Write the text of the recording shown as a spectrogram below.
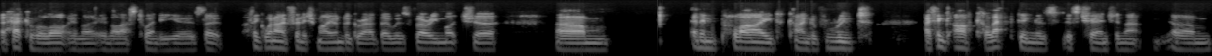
a, heck of a lot in the in the last 20 years. That I think when I finished my undergrad, there was very much a, um, an implied kind of route. I think art collecting has, has changed in that um,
